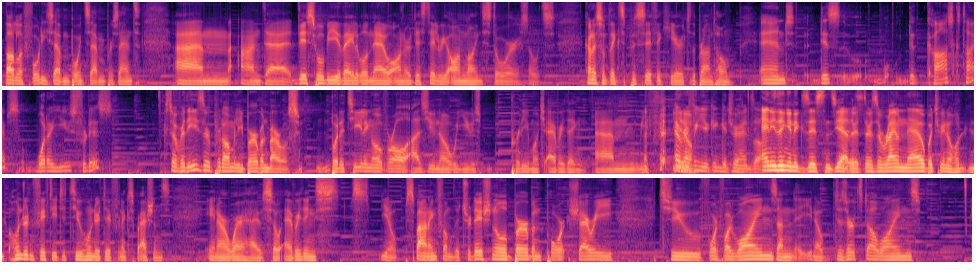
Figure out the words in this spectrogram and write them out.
Bottle of 47.7%. Um, and uh, this will be available now on our distillery online store. So it's kind of something specific here to the brand home. And this, the cask types, what are used for this? So for these, they're predominantly bourbon barrels, mm-hmm. but at Teeling overall, as you know, we use pretty much everything. Um, you everything know, you can get your hands on. Anything in existence, yeah. There's, there's around now between 100, 150 to 200 different expressions in our warehouse. So everything's you know spanning from the traditional bourbon, port, sherry, to fortified wines and you know dessert style wines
